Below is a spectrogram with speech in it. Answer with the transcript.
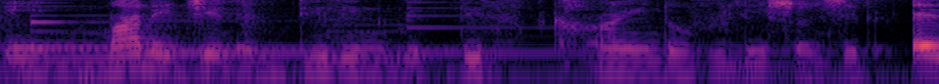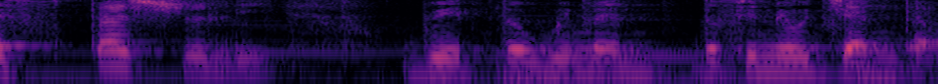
in managing and dealing with this kind of relationship, especially with the women, the female gender.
